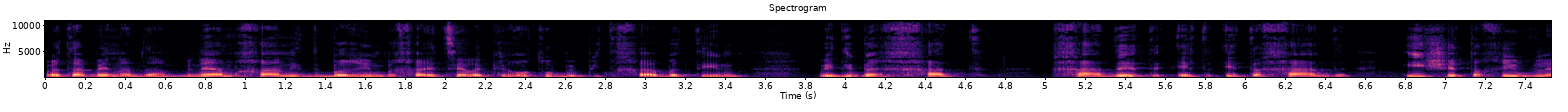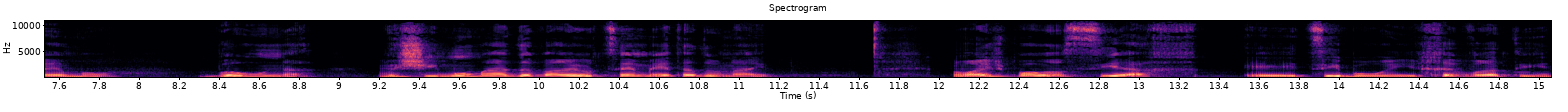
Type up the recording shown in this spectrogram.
ואתה בן אדם, בני עמך נדברים בך אצל הקירות ובפתחי הבתים, ודיבר חד, חד את, את, את החד, איש את אחיו לאמור. בואו נא, ושימו מה הדבר היוצא מאת אדוני. כלומר, יש פה שיח אה, ציבורי, חברתי,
